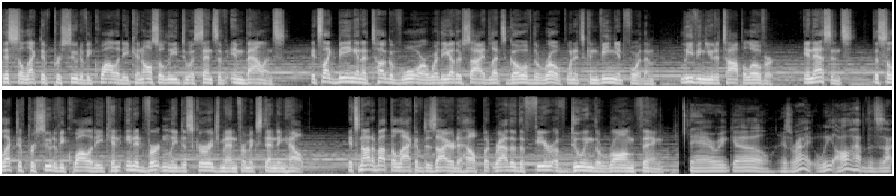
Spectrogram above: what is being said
this selective pursuit of equality can also lead to a sense of imbalance. It's like being in a tug of war where the other side lets go of the rope when it's convenient for them, leaving you to topple over. In essence, the selective pursuit of equality can inadvertently discourage men from extending help. It's not about the lack of desire to help, but rather the fear of doing the wrong thing. there we go. He's right. We all have the desire.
